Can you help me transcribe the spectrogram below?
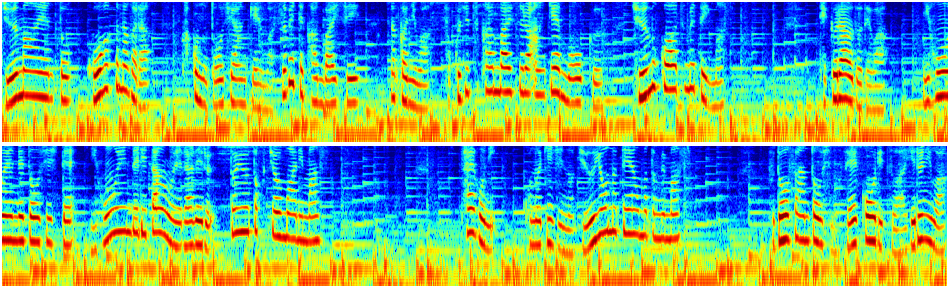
10万円と高額ながら過去の投資案件は全て完売し、中には即日完売する案件も多く注目を集めています。テクラウドでは日本円で投資して日本円でリターンを得られるという特徴もあります。最後に、この記事の重要な点をまとめます。不動産投資の成功率を上げるには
